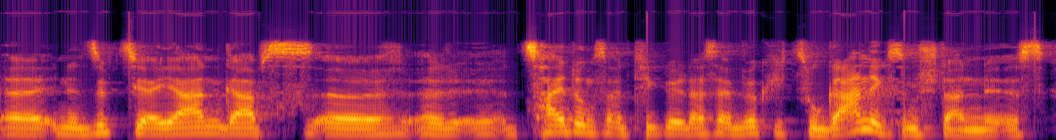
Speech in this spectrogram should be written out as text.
äh, in den 70er Jahren gab es äh, Zeitungsartikel, dass er wirklich zu gar nichts imstande ist.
